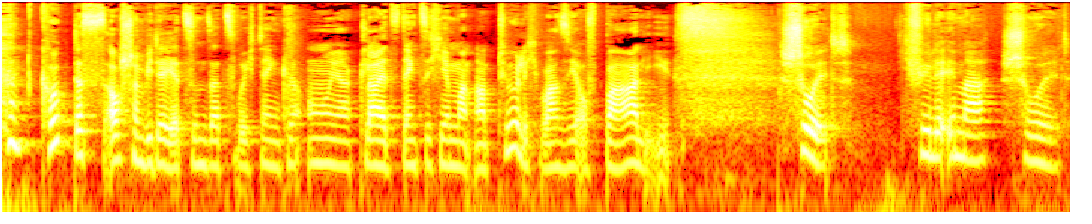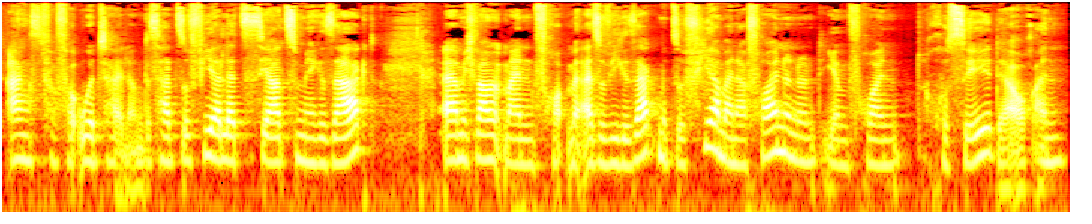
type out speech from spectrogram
guck, das ist auch schon wieder jetzt so ein Satz, wo ich denke, oh ja klar, jetzt denkt sich jemand, natürlich war sie auf Bali. Schuld. Ich fühle immer Schuld, Angst vor Verurteilung. Das hat Sophia letztes Jahr zu mir gesagt. Ähm, ich war mit meinen, Freunden, also wie gesagt, mit Sophia, meiner Freundin und ihrem Freund José, der auch ein,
